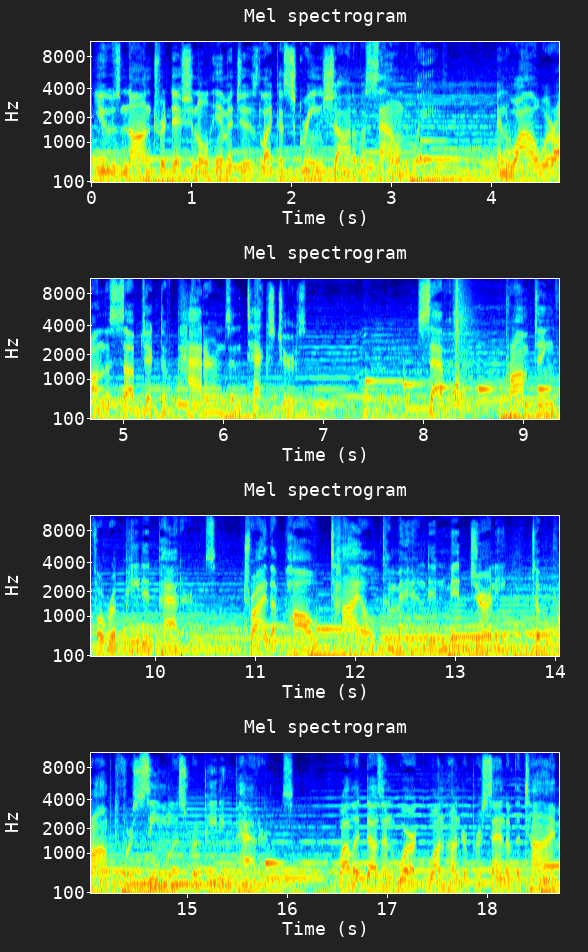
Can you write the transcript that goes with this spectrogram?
Use non-traditional images like a screenshot of a sound wave. And while we're on the subject of patterns and textures, 7. Prompting for repeated patterns. Try the PAL tile command in Midjourney to prompt for seamless repeating patterns. While it doesn't work 100% of the time,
